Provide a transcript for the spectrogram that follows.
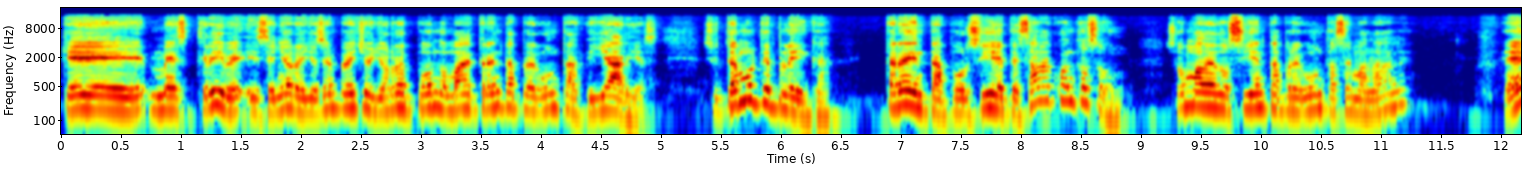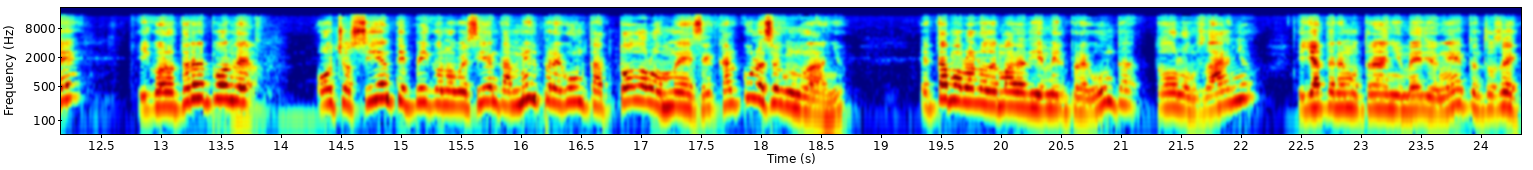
que me escribe y señores, yo siempre he dicho, yo respondo más de 30 preguntas diarias. Si usted multiplica 30 por 7, ¿sabe cuántos son? Son más de 200 preguntas semanales. ¿Eh? Y cuando usted responde 800 y pico, 900, mil preguntas todos los meses, calcúlese en un año. Estamos hablando de más de 10 mil preguntas todos los años y ya tenemos tres años y medio en esto. Entonces,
